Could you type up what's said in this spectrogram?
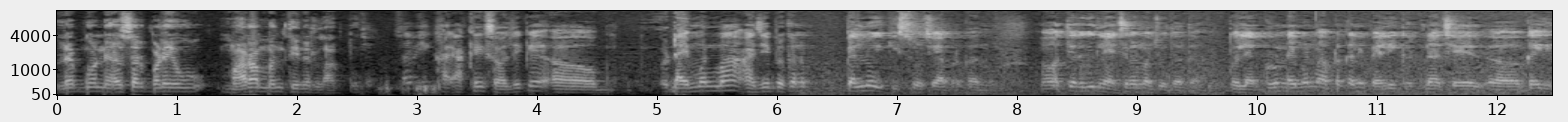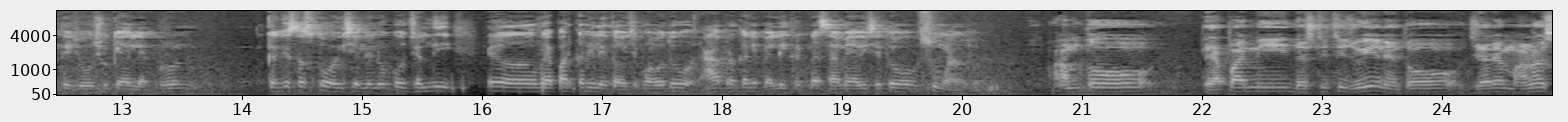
લેબગોનને અસર પડે એવું મારા મનથી નથી લાગતું. સાહેબ એક આખો એક સવાલ છે કે ડાયમંડમાં આજે પ્રકારનો પહેલો કિસ્સો છે આ પ્રકારનો અત્યારે સુધી નેચરલમાં જોતા હતા તો લેબ્રોન ડાયમંડમાં આ પ્રકારની પહેલી ઘટના છે કઈ રીતે જોઉં છું કે આ લેબ્રોન કારણ કે સસ્તો હોય છે એટલે લોકો જલ્દી વેપાર કરી લેતા હોય છે. પણ હવે તો આ પ્રકારની પહેલી ઘટના સામે આવી છે તો શું માનો છો? આમ તો વેપારની દ્રષ્ટિથી જોઈએ ને, તો જ્યારે માણસ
